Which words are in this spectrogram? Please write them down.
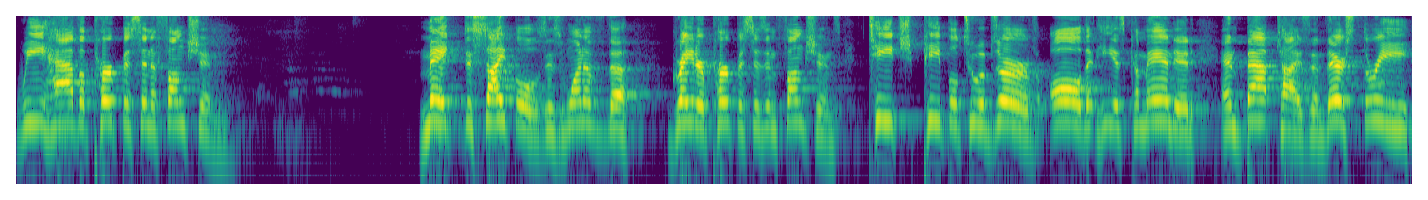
we have a purpose and a function. Make disciples is one of the greater purposes and functions. Teach people to observe all that he has commanded and baptize them. There's three,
